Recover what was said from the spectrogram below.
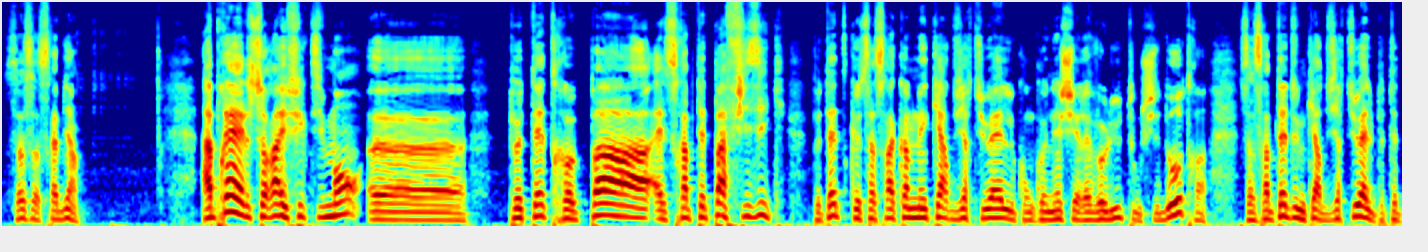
Ça, ça serait bien. Après, elle sera effectivement peut-être pas, elle sera peut-être pas physique. Peut-être que ça sera comme les cartes virtuelles qu'on connaît chez Revolut ou chez d'autres. Ça sera peut-être une carte virtuelle. Peut-être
